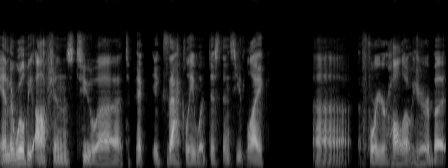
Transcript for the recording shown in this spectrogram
And there will be options to, uh, to pick exactly what distance you'd like uh, for your hollow here, but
